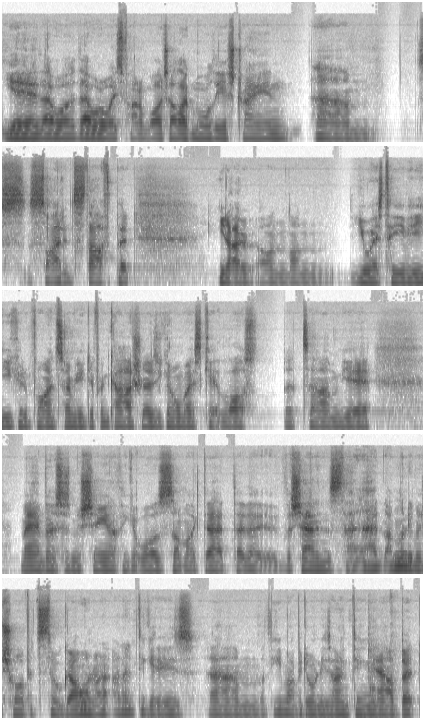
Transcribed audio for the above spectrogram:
Yeah, they were they were always fun to watch. I like more the Australian um, sided stuff, but you know, on on US TV, you can find so many different car shows. You can almost get lost. But um, yeah, Man versus Machine, I think it was something like that. The, the, the Shannons had. I'm not even sure if it's still going. I, I don't think it is. Um, I think he might be doing his own thing now, but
